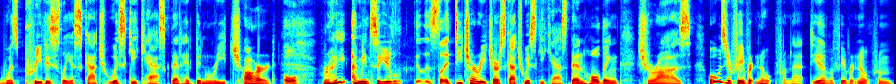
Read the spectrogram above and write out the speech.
was previously a Scotch whiskey cask that had been recharred. Oh. right. I mean, so you're it's like a dechar rechar Scotch whiskey cask, then holding Shiraz. What was your favorite note from that? Do you have a favorite note from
